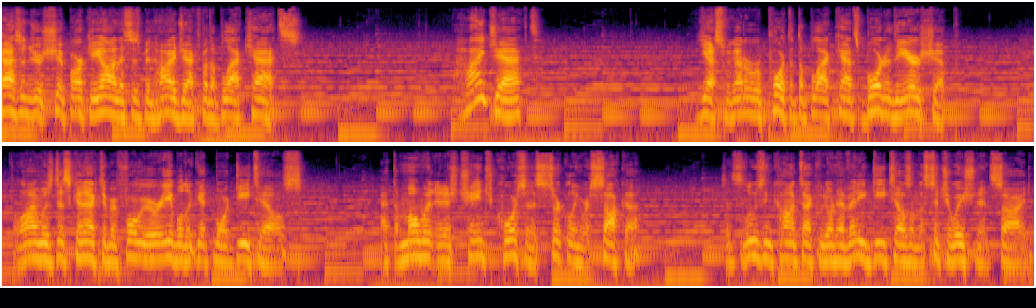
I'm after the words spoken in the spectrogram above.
Passenger ship Archaeanus has been hijacked by the Black Cats. Hijacked? Yes, we got a report that the Black Cats boarded the airship. The line was disconnected before we were able to get more details. At the moment, it has changed course and is circling Rasaka. Since losing contact, we don't have any details on the situation inside.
